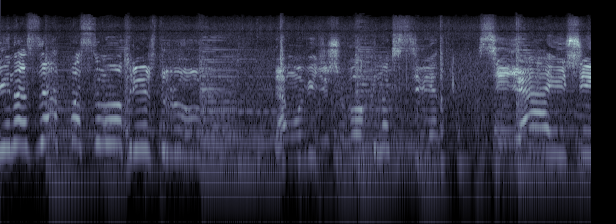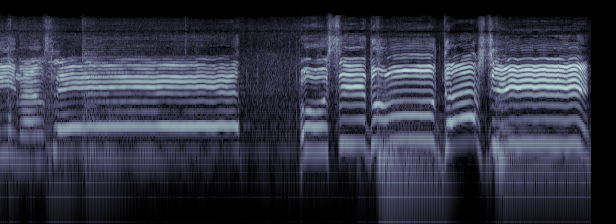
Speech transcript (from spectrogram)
ты назад посмотришь, друг. Там увидишь в окнах свет, сияющий нам след. Пусть идут дожди,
